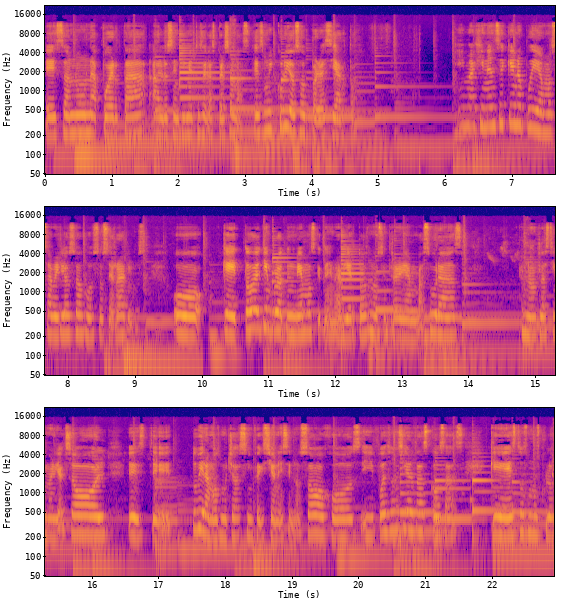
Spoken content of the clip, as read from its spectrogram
eh, son una puerta a los sentimientos de las personas. Es muy curioso, pero es cierto. Imagínense que no pudiéramos abrir los ojos o cerrarlos, o que todo el tiempo lo tendríamos que tener abiertos, nos entrarían basuras, nos lastimaría el sol, este, tuviéramos muchas infecciones en los ojos y pues son ciertas cosas que estos músculos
